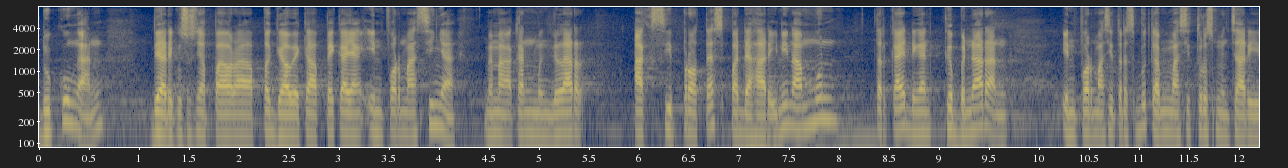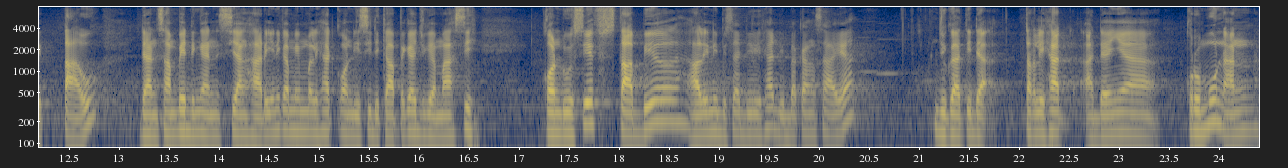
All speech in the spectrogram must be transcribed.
dukungan dari khususnya para pegawai KPK yang informasinya memang akan menggelar aksi protes pada hari ini. Namun terkait dengan kebenaran informasi tersebut kami masih terus mencari tahu. Dan sampai dengan siang hari ini kami melihat kondisi di KPK juga masih kondusif, stabil. Hal ini bisa dilihat di belakang saya. Juga tidak terlihat adanya kerumunan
